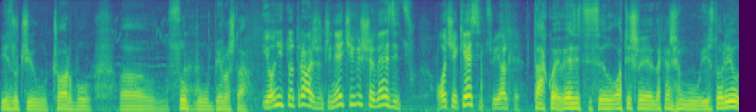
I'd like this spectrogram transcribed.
izruči u čorbu, a, supu, Aha. bilo šta. I oni to traže, znači neće više vezicu, Hoće kesicu, jel te? Tako je, vezice se otišle, da kažem, u istoriju.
